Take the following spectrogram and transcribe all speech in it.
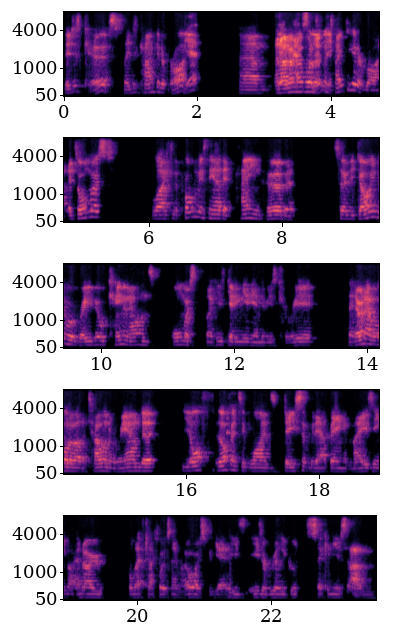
they're just cursed. They just can't get it right. Yeah. Um, and yeah, I don't know absolutely. what it's going to take to get it right. It's almost like the problem is now they're paying Herbert. So if you go into a rebuild, Keenan Allen's almost like he's getting near the end of his career. They don't have a lot of other talent around it. The, off, the offensive line's decent without being amazing. I know the left tackle, his name I always forget. He's he's a really good second year. Um,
